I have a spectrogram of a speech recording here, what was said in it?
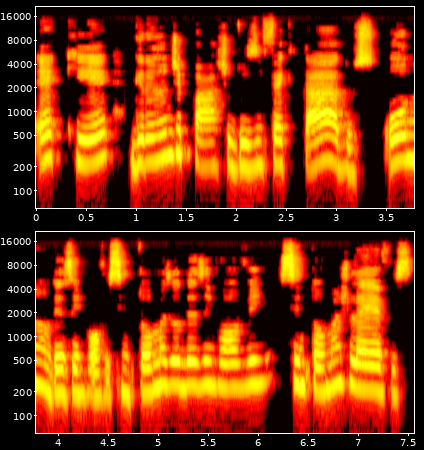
é que grande parte dos infectados ou não desenvolve sintomas ou desenvolve sintomas leves.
